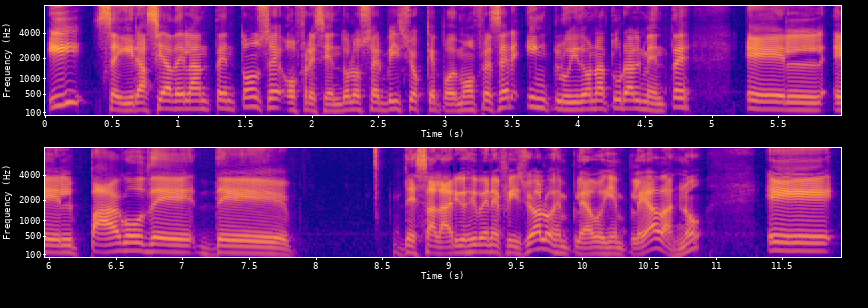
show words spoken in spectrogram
y seguir hacia adelante entonces ofreciendo los servicios que podemos ofrecer, incluido naturalmente el, pago de, de, salarios y beneficios a los empleados y empleadas, ¿no? Eh,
